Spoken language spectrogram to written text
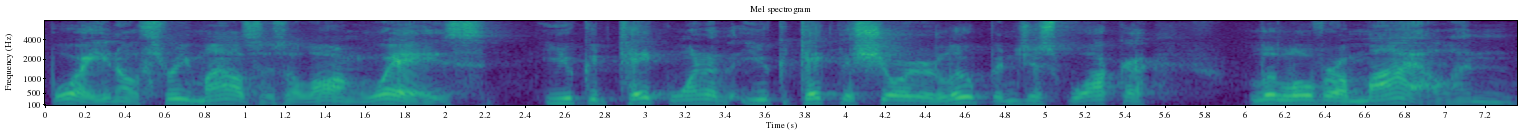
boy, you know, three miles is a long ways. You could take one of the, you could take the shorter loop and just walk a little over a mile, and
